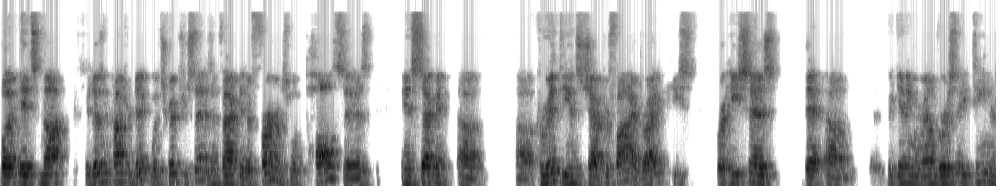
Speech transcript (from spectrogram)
But it's not it doesn't contradict what scripture says. In fact, it affirms what Paul says in second, uh, uh, Corinthians chapter five, right? He's where he says that, um, beginning around verse 18 or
